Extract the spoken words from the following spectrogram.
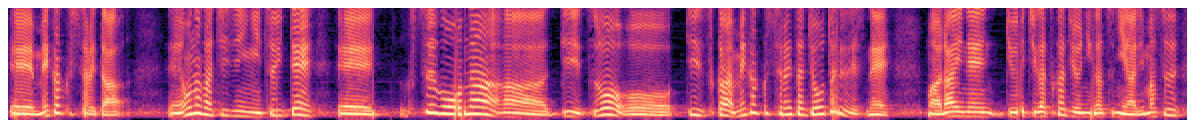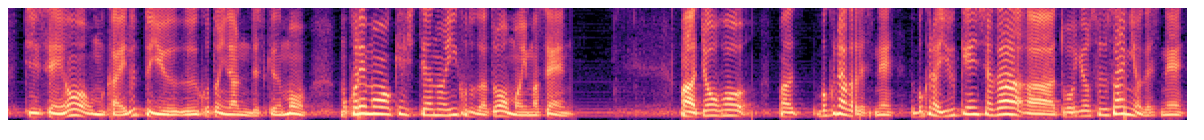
えー目隠しされた、えー、小長知事について、えー不都合な事実を、事実から目隠しされた状態でですね、まあ来年11月か12月にあります知事選を迎えるということになるんですけども、もうこれも決してあのいいことだとは思いません。まあ、情報、まあ、僕らがですね、僕ら有権者が投票する際にはですね、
